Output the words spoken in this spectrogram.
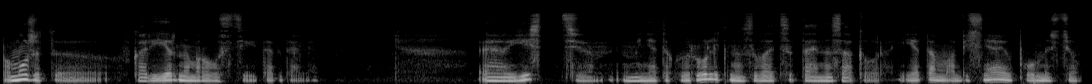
поможет э, в карьерном росте и так далее. Э, есть э, у меня такой ролик, называется «Тайна заговора». Я там объясняю полностью,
